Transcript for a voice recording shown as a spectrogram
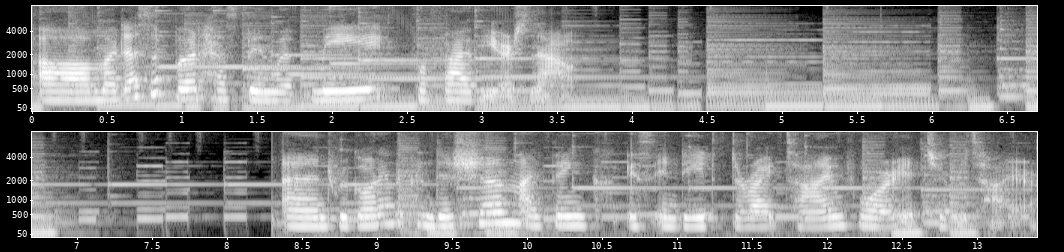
uh, my desert bird has been with me for 5 years now. And regarding the condition, I think it's indeed the right time for it to retire.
